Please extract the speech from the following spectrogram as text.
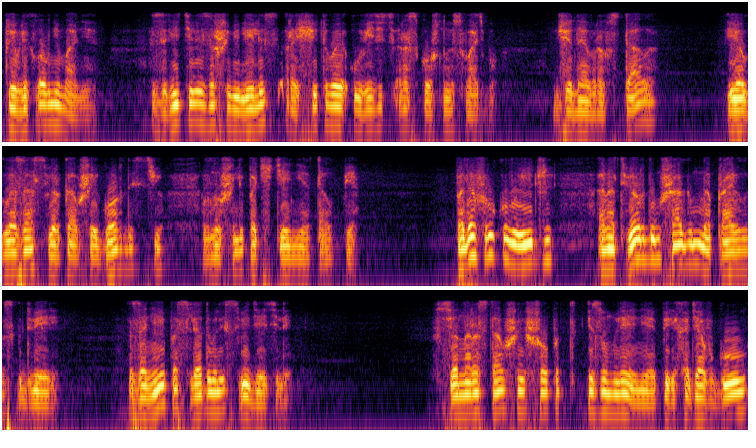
привлекло внимание. Зрители зашевелились, рассчитывая увидеть роскошную свадьбу. Джиневра встала ее глаза, сверкавшие гордостью, внушили почтение толпе. Подав руку Луиджи, она твердым шагом направилась к двери. За ней последовали свидетели. Все нараставший шепот изумления, переходя в гул,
